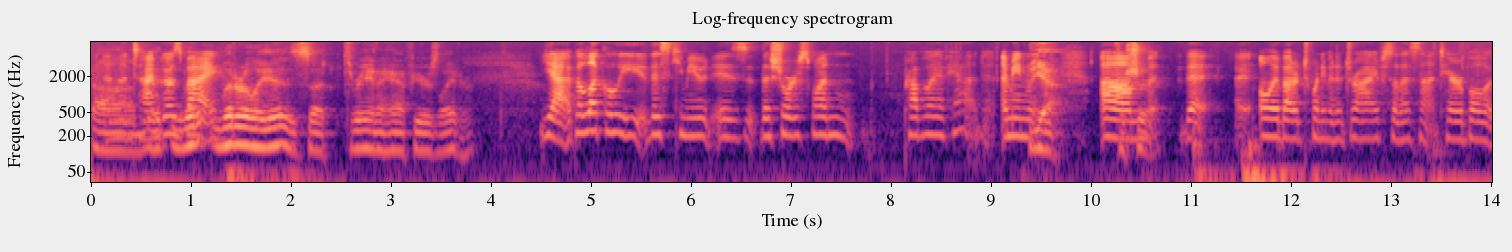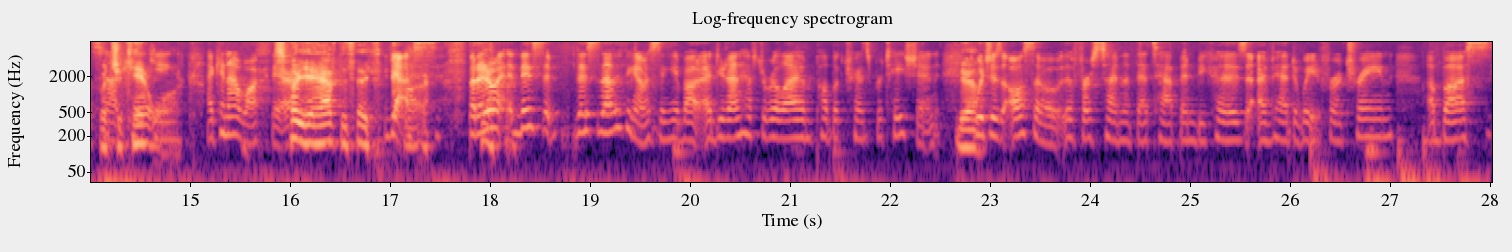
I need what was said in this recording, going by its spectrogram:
and then Um, time goes lit- by. Literally is uh, three and a half years later. Yeah, but luckily this commute is the shortest one probably I've had. I mean, Yeah, um, sure. that only about a twenty minute drive, so that's not terrible. It's But not you can't taking- walk. I cannot walk there. so you have to take the Yes, car. but I don't. This this is the other thing I was thinking about. I do not have to rely on public transportation, Yeah. which is also the first time that that's happened because I've had to wait for a train, a bus,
